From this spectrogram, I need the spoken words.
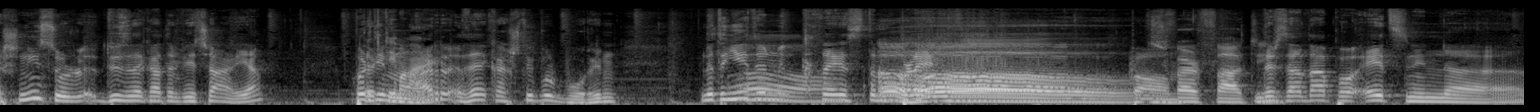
është nisur 44 vjeçarja për, për t'i marrë dhe ka shtypur burrin në të njëjtën oh. kthesë të oh. mprehtë. Oh. Po. Çfarë fati? Ndërsa ata po ecnin uh,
